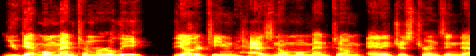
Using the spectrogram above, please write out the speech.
you get momentum early, the other team has no momentum, and it just turns into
